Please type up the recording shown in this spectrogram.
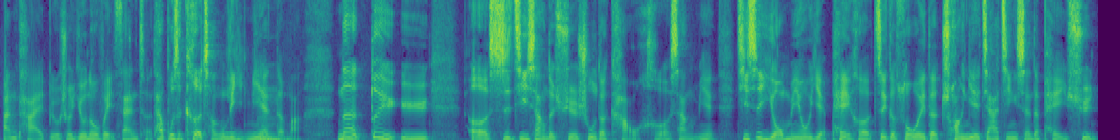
安排，比如说 Unovate Center，它不是课程里面的嘛？那对于呃实际上的学术的考核上面，其实有没有也配合这个所谓的创业家精神的培训，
